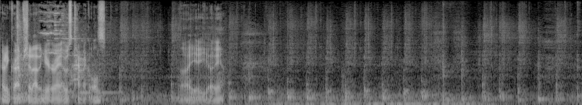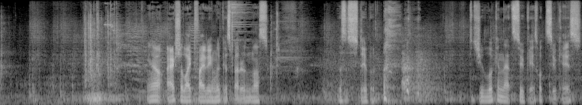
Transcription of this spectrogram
I already grabbed shit out of here, right? It was chemicals. Ay, ay, ay. You know, I actually liked fighting Lucas better than this. This is stupid. Did you look in that suitcase? What suitcase?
